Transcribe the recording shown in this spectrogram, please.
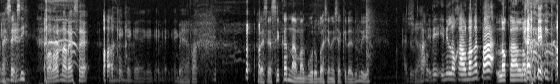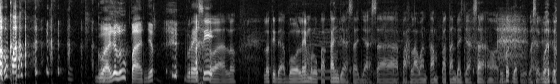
Rese Ini. sih. Corona rese, Oh, oke oke oke oke oke oke. berak. Resesi kan nama guru bahasa Indonesia kita dulu ya. Aduh, Siapa, Pak, ini ini lokal banget, Pak. Lokal Gak ada yang tahu, Pak. Gua aja lupa anjir. Bu Resi. Wah, lo lo tidak boleh melupakan jasa-jasa pahlawan tanpa tanda jasa. Oh, ribet gak tuh bahasa gua tuh?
